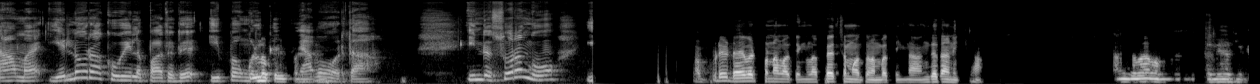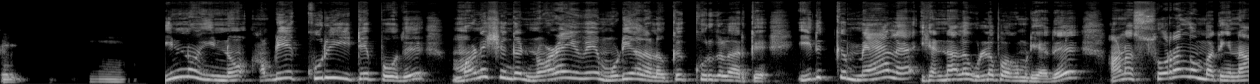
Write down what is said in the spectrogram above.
நாம எல்லோரா குகையில பார்த்தது இப்போ உங்களுக்கு. ஞாபகம் வருதா? இந்த சுரங்கம் அப்படியே டைவர்ட் பண்ண பாத்தீங்களா? பேச்ச மாத்தலாம் பாத்தீங்களா? அங்கதான் நிக்கலாம். அங்கதான் நம்ம இருக்காரு. இன்னும் இன்னும் அப்படியே குறுகிட்டே போகுது மனுஷங்க நுழையவே முடியாத அளவுக்கு குறுகலாக இருக்குது இதுக்கு மேலே என்னால் உள்ளே போக முடியாது. ஆனால் சுரங்கம் பார்த்தீங்கன்னா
